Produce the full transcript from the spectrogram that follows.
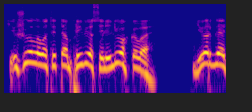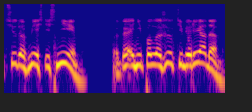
Тяжелого ты там привез или легкого? Дергай отсюда вместе с ним, пока я не положил тебя рядом!»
